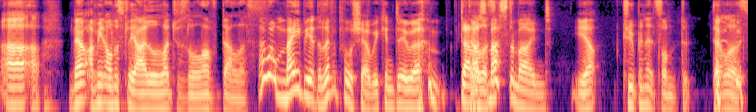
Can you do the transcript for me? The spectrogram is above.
Uh, no, I mean honestly, I lo- just love Dallas. Oh well, maybe at the Liverpool show we can do um, Dallas, Dallas. Mastermind. Yep, two minutes on D- Tell us.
